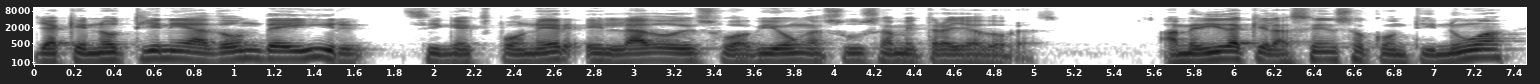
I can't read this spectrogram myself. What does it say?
ya que no tiene a dónde ir sin exponer el lado de su avión a sus ametralladoras. A medida que el ascenso continúa,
